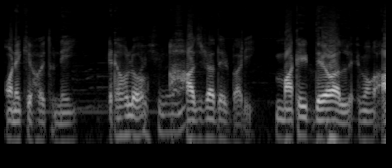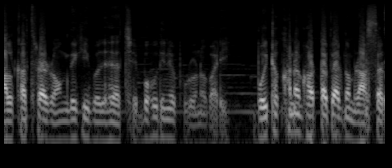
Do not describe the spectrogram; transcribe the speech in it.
অনেকে হয়তো নেই। এটা হলো হাজরাদের বাড়ি। মাটির দেওয়াল এবং আলকাতরার রং দেখেই বোঝা যাচ্ছে বহুদিনের পুরনো বাড়ি। বৈঠকখানা ঘরটা তো একদম রাস্তার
